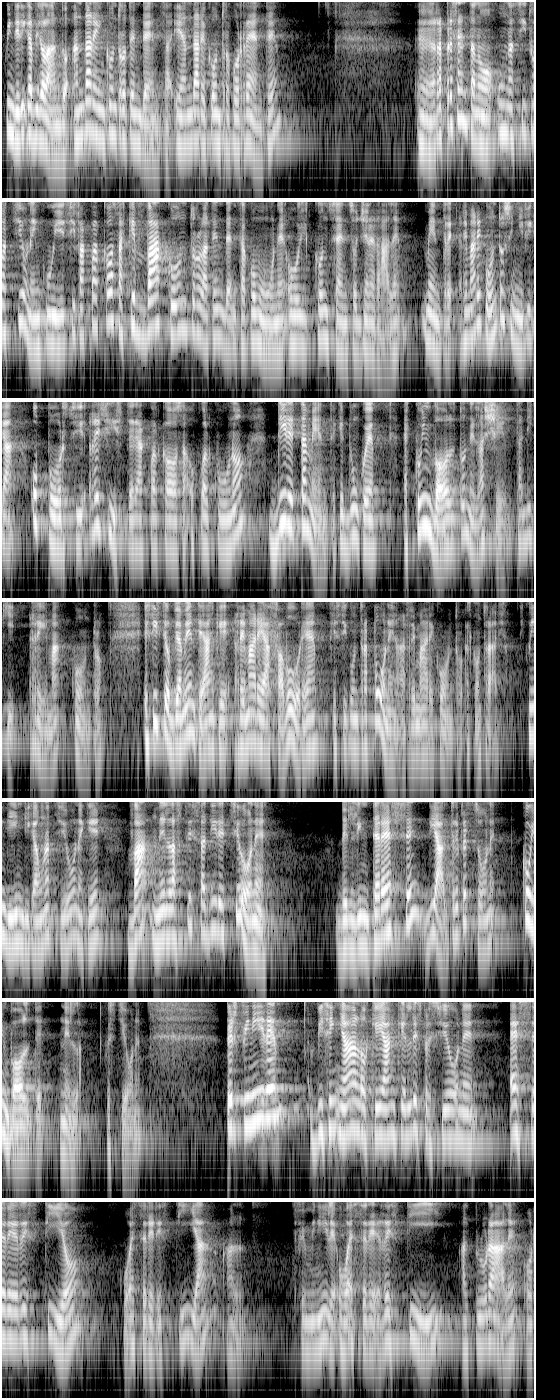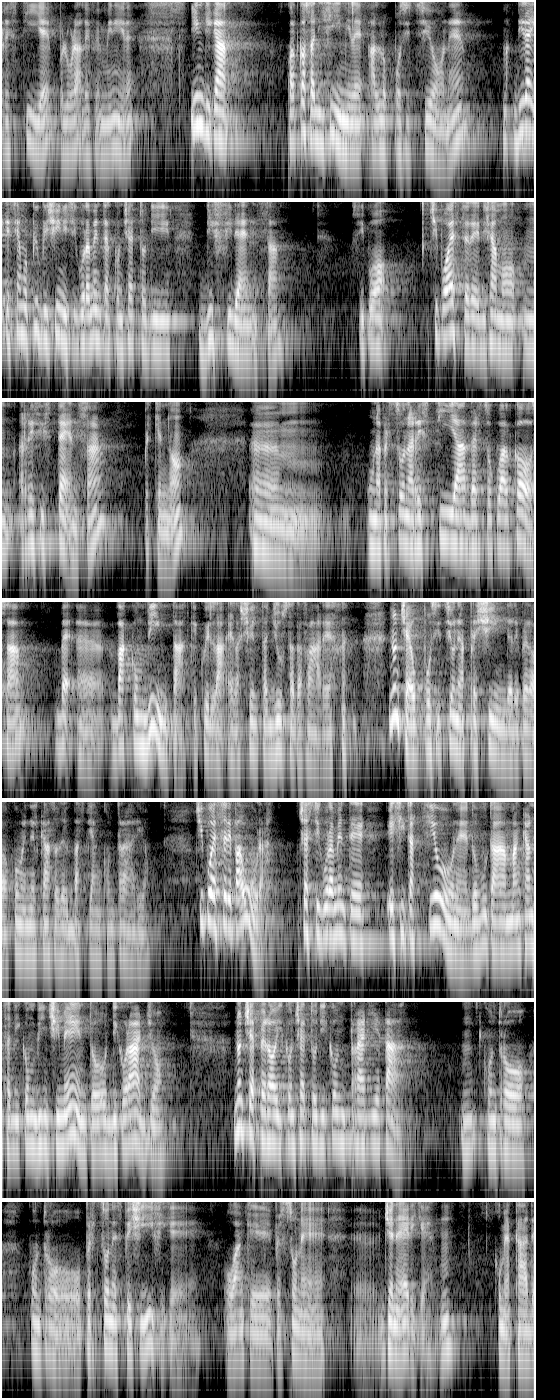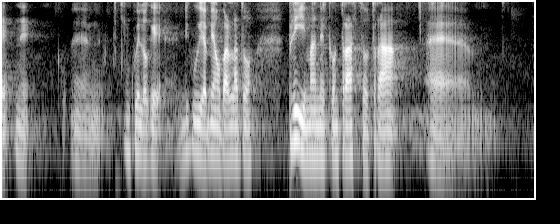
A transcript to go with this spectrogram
Quindi ricapitolando, andare in controtendenza e andare controcorrente eh, rappresentano una situazione in cui si fa qualcosa che va contro la tendenza comune o il consenso generale, mentre remare contro significa opporsi, resistere a qualcosa o qualcuno direttamente, che dunque è coinvolto nella scelta di chi rema contro. Esiste ovviamente anche remare a favore, eh, che si contrappone a remare contro, al contrario. Quindi indica un'azione che va nella stessa direzione dell'interesse di altre persone coinvolte nella questione. Per finire vi segnalo che anche l'espressione essere restio o essere restia al femminile o essere restii al plurale o restie, plurale femminile, indica qualcosa di simile all'opposizione, ma direi che siamo più vicini sicuramente al concetto di diffidenza. Può, ci può essere, diciamo, resistenza, perché no? Um, una persona restia verso qualcosa beh, eh, va convinta che quella è la scelta giusta da fare. Non c'è opposizione a prescindere però, come nel caso del bastian contrario. Ci può essere paura, c'è sicuramente esitazione dovuta a mancanza di convincimento o di coraggio. Non c'è però il concetto di contrarietà mh, hm, contro, contro persone specifiche o anche persone eh, generiche, hm? come accade ne, eh, in quello che, di cui abbiamo parlato prima nel contrasto tra eh,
